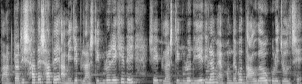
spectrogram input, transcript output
পাটকাঠির সাথে সাথে আমি যে প্লাস্টিকগুলো রেখে দেই, সেই প্লাস্টিকগুলো দিয়ে দিলাম। এখন দেখো দাউ দাউ করে জ্বলছে।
